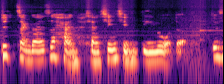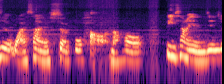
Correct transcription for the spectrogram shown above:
就整个人是很很心情低落的，就是晚上也睡不好，然后闭上眼睛就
